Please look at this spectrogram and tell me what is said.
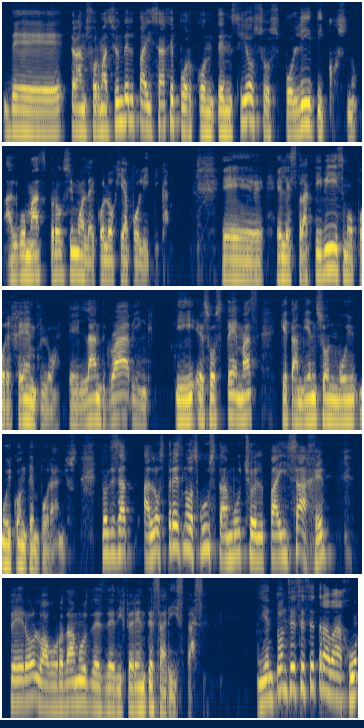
de transformación del paisaje por contenciosos políticos, ¿no? algo más próximo a la ecología política. Eh, el extractivismo, por ejemplo, el land grabbing y esos temas que también son muy, muy contemporáneos. Entonces, a, los tres nos gusta mucho el paisaje, pero lo abordamos desde diferentes aristas. Y entonces ese trabajo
